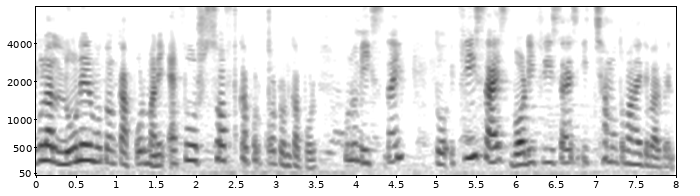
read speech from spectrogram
এগুলা লোনের মতন কাপড় মানে এত সফট কাপড় কটন কাপড়, কোনো মিক্স নাই। তো free size body free size ইচ্ছা মতো বানাইতে পারবেন।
